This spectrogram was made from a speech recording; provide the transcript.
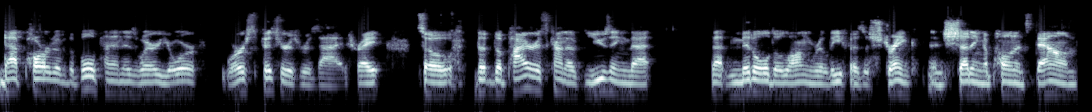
that part of the bullpen is where your worst pitchers reside right so the, the pirates kind of using that that middle to long relief as a strength and shutting opponents down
